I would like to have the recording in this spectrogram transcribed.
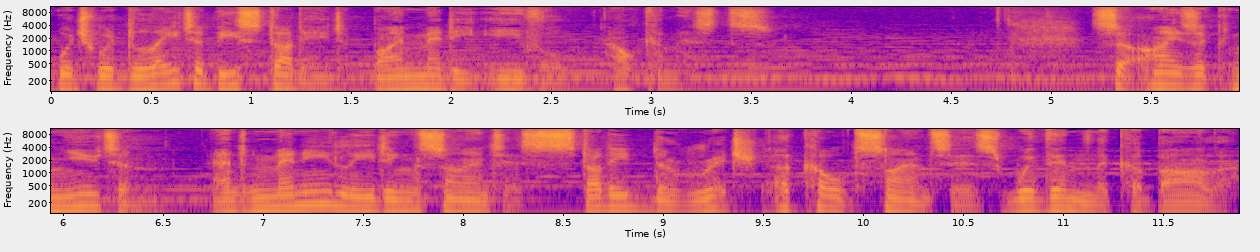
which would later be studied by medieval alchemists. Sir Isaac Newton and many leading scientists studied the rich occult sciences within the Kabbalah.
